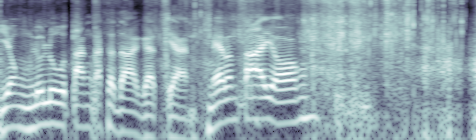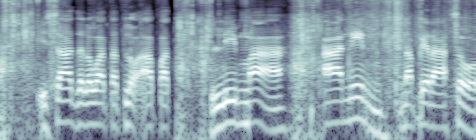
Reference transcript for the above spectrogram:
Yung lulutang ka sa dagat yan. Meron tayong isa, dalawa, tatlo, apat, lima, anim na piraso.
